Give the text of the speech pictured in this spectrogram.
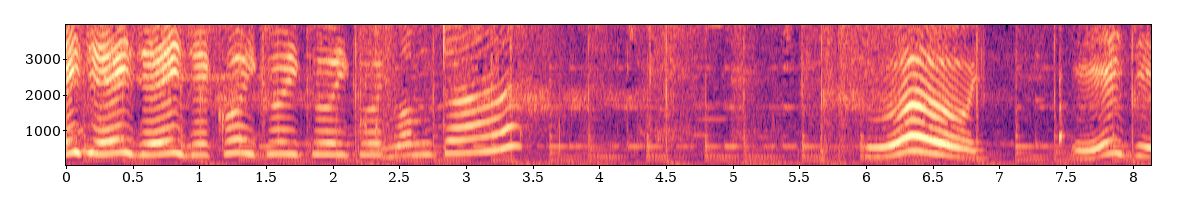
এই যে এই যে এই যে, কই কই কই কই, মামটা? যে, এই যে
